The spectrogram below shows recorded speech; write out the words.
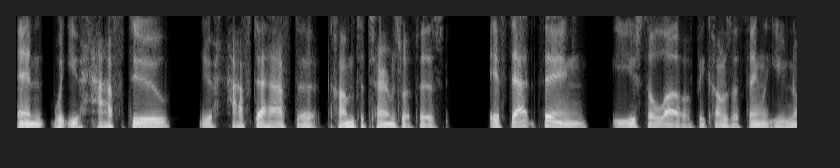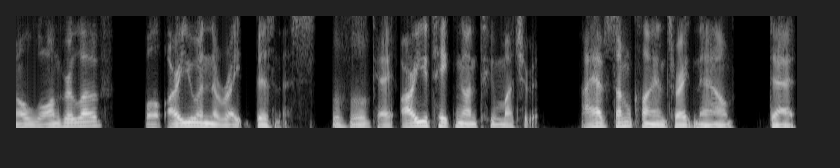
And what you have to, you have to have to come to terms with is if that thing you used to love becomes a thing that you no longer love, well, are you in the right business? Mm-hmm. Okay. Are you taking on too much of it? I have some clients right now that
